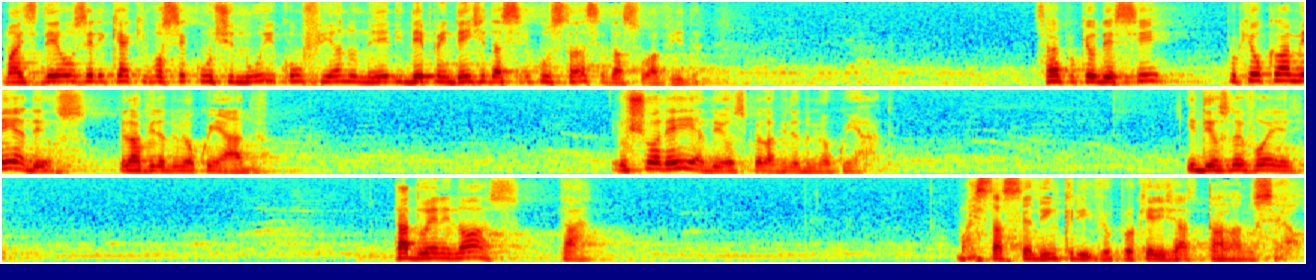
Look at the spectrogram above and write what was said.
Mas Deus, Ele quer que você continue confiando nele, independente da circunstância da sua vida. Sabe por que eu desci? Porque eu clamei a Deus pela vida do meu cunhado. Eu chorei a Deus pela vida do meu cunhado. E Deus levou ele. Está doendo em nós? Tá. Mas está sendo incrível, porque ele já está lá no céu.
